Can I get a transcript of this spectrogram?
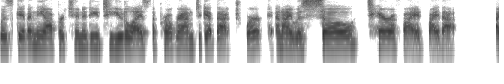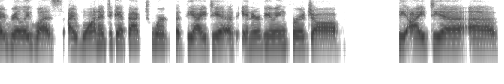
was given the opportunity to utilize the program to get back to work. And I was so terrified by that. I really was. I wanted to get back to work, but the idea of interviewing for a job, the idea of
